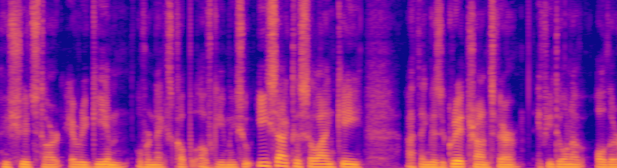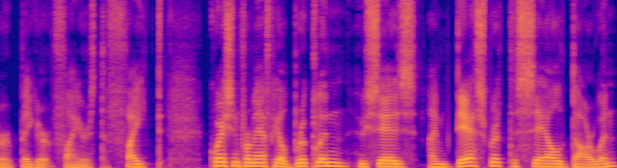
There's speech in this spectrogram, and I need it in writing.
who should start every game over the next couple of game weeks. So Isak to Solanke, I think, is a great transfer if you don't have other bigger fires to fight. Question from FPL Brooklyn, who says, I'm desperate to sell Darwin,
